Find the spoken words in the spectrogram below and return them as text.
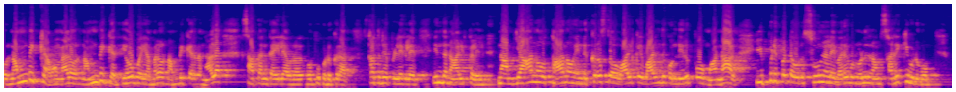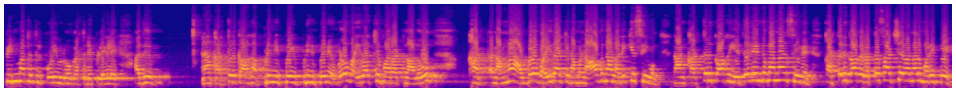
ஒரு நம்பிக்கை அவன் மேல ஒரு நம்பிக்கை யோபையா மேல ஒரு நம்பிக்கை இருந்தனால சாத்தான் கையில அவர் ஒப்பு கொடுக்கிறார். கத்துடைய பிள்ளைகளே இந்த நாட்களில் நாம் யானோ தானோ என்று கிறிஸ்தவ வாழ்க்கை வாழ்ந்து கொண்டு இருப்போமானால் இப்படிப்பட்ட ஒரு சூழ்நிலை வருகும் பொழுது நாம் சறுக்கி விடுவோம். பின்மாற்றத்தில் போய் விடுவோம் கத்துடைய பிள்ளைகளே. அது நான் கர்த்தருக்காக அப்படி நிற்பேன் இப்படி நிற்பேன் எவ்வளவு வைராக்கியம் பாராட்டினாலும் கர்த்த நம்ம அவ்வளவு வைராக்கி நம்ம நாவு நாள் அறிக்கை செய்வோம். நான் கர்த்தருக்காக எதை வேண்டுமானாலும் செய்வேன். கர்த்தருக்காக ரத்த சாட்சியா வேணாலும் மறைப்பேன்.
